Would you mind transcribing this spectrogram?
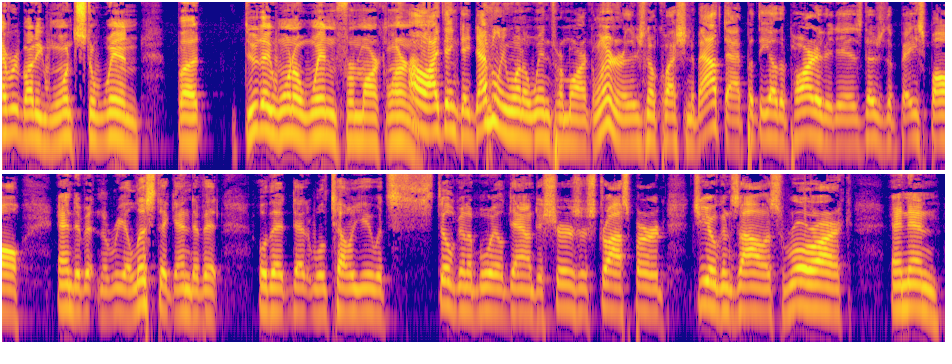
Everybody wants to win, but do they want to win for Mark Lerner? Oh, I think they definitely want to win for Mark Lerner. There's no question about that. But the other part of it is there's the baseball end of it and the realistic end of it. Well, that that will tell you it's still going to boil down to Scherzer, Strasburg, Gio Gonzalez, Roark, and then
